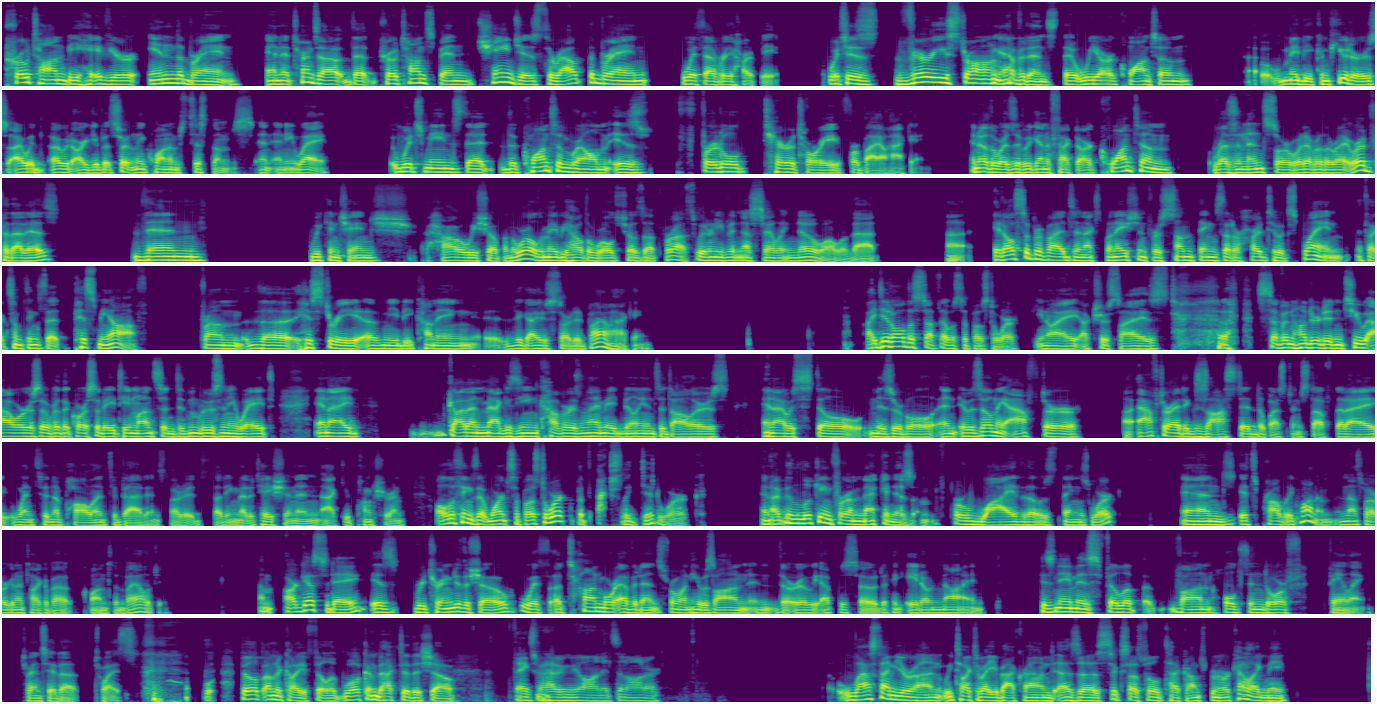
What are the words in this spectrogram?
proton behavior in the brain. And it turns out that proton spin changes throughout the brain with every heartbeat, which is very strong evidence that we are quantum maybe computers, I would I would argue, but certainly quantum systems in any way, which means that the quantum realm is fertile territory for biohacking. In other words, if we can affect our quantum resonance or whatever the right word for that is, then we can change how we show up in the world or maybe how the world shows up for us. We don't even necessarily know all of that. Uh, it also provides an explanation for some things that are hard to explain. In fact, some things that piss me off from the history of me becoming uh, the guy who started biohacking. I did all the stuff that was supposed to work. You know, I exercised 702 hours over the course of 18 months and didn't lose any weight. And I got on magazine covers and I made millions of dollars and I was still miserable. And it was only after uh, after I'd exhausted the Western stuff, that I went to Nepal and Tibet and started studying meditation and acupuncture and all the things that weren't supposed to work, but actually did work. And I've been looking for a mechanism for why those things work. And it's probably quantum. And that's why we're going to talk about quantum biology. Um, our guest today is returning to the show with a ton more evidence from when he was on in the early episode, I think 809. His name is Philipp von Holtzendorff Fehling. Try and say that twice. Philipp, I'm going to call you Philipp. Welcome back to the show. Thanks for having me on. It's an honor. Last time you were on, we talked about your background as a successful tech entrepreneur, kind of like me,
